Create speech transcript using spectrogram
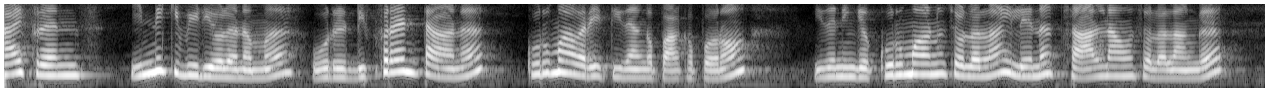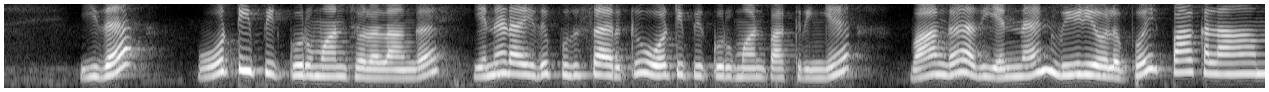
ஹாய் ஃப்ரெண்ட்ஸ் இன்றைக்கி வீடியோவில் நம்ம ஒரு டிஃப்ரெண்ட்டான குருமா வெரைட்டி தாங்க பார்க்க போகிறோம் இதை நீங்கள் குருமான்னு சொல்லலாம் இல்லைன்னா சால்னாவும் சொல்லலாங்க. இதை ஓடிபி குருமான்னு சொல்லலாங்க. என்னடா இது புதுசாக இருக்குது ஓடிபி குருமான்னு பார்க்குறீங்க வாங்க அது என்னன்னு வீடியோவில் போய் பார்க்கலாம்.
